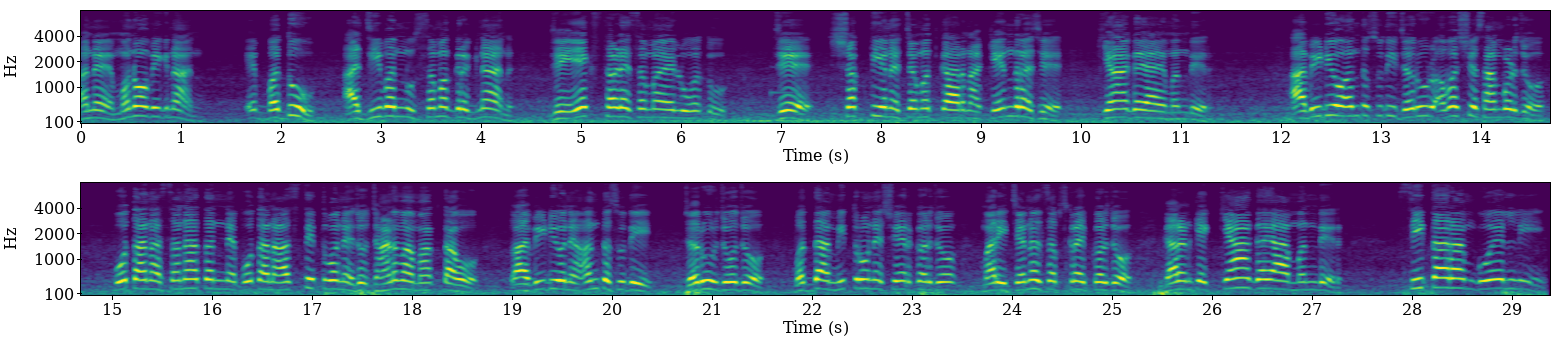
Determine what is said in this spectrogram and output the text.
અને મનોવિજ્ઞાન એ બધું આ જીવનનું સમગ્ર જ્ઞાન જે એક સ્થળે સમાયેલું હતું, જે શક્તિ અને ચમત્કારના કેન્દ્ર છે, ક્યાં ગયા એ મંદિર? આ વીડિયો અંત સુધી જરૂર અવશ્ય સાંભળજો. પોતાના સનાતનને પોતાના અસ્તિત્વને જો જાણવા માંગતા હો, તો આ વિડીયોને અંત સુધી જરૂર જોજો. બધા મિત્રોને શેર કરજો, મારી ચેનલ સબસ્ક્રાઇબ કરજો. કારણ કે ક્યાં ગયા મંદિર? સીતારામ ગોયલની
